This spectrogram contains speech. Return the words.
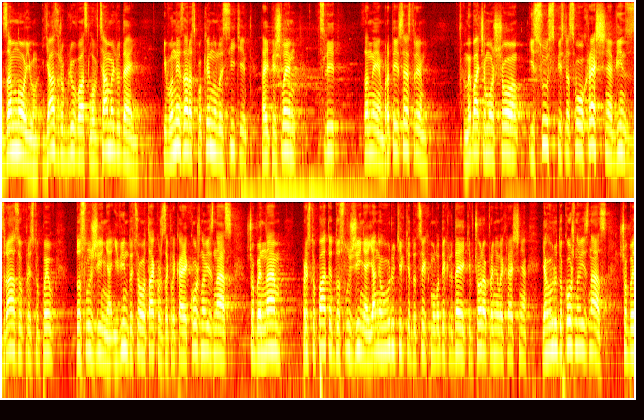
за мною, я зроблю вас ловцями людей. І вони зараз покинули сіті та й пішли вслід за ним. Брати і сестри, ми бачимо, що Ісус після свого хрещення Він зразу приступив до служіння, і Він до цього також закликає кожного із нас, щоб нам приступати до служіння. Я не говорю тільки до цих молодих людей, які вчора прийняли хрещення. Я говорю до кожного із нас, щоб,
